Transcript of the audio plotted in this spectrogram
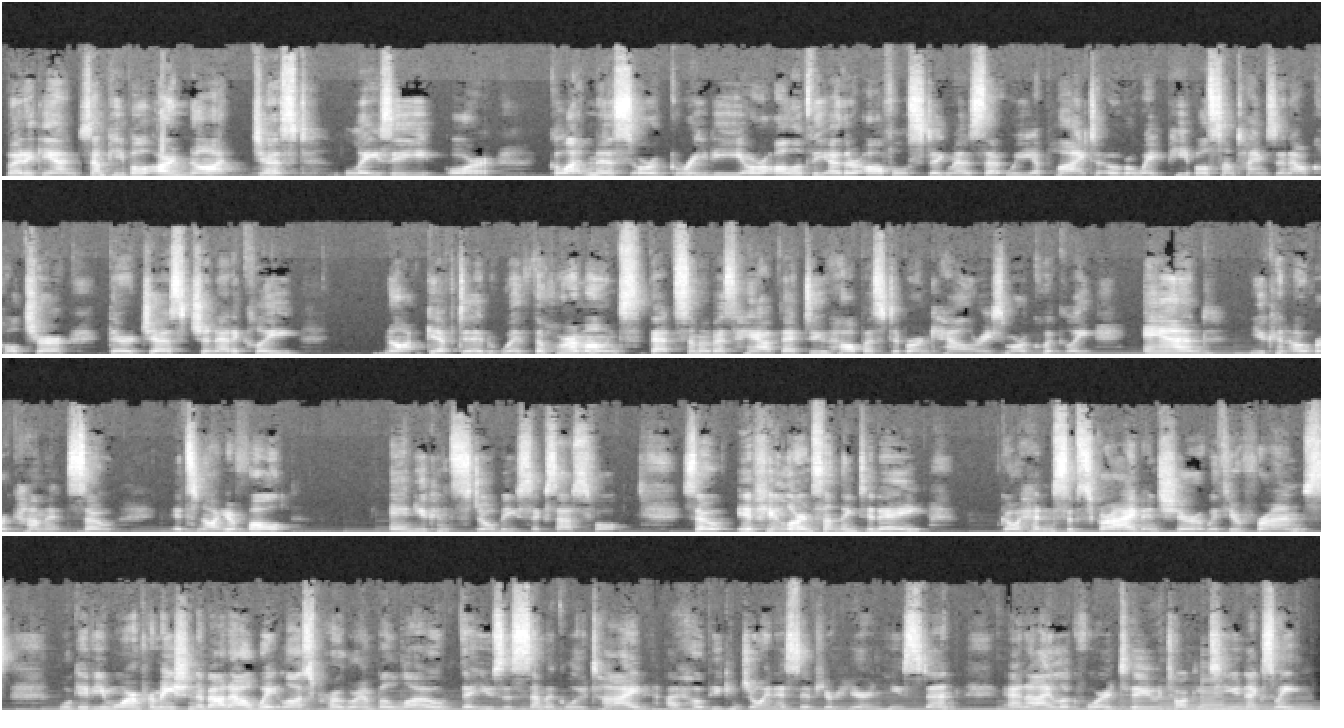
But again, some people are not just lazy or gluttonous or greedy or all of the other awful stigmas that we apply to overweight people sometimes in our culture. They're just genetically not gifted with the hormones that some of us have that do help us to burn calories more quickly and you can overcome it. So it's not your fault and you can still be successful. So if you learned something today, go ahead and subscribe and share it with your friends. We'll give you more information about our weight loss program below that uses semaglutide. I hope you can join us if you're here in Houston, and I look forward to talking to you next week.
